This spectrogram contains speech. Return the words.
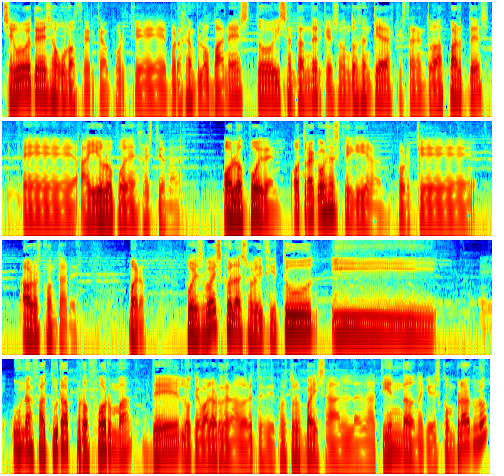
seguro que tenéis alguno cerca, porque, por ejemplo, Banesto y Santander, que son dos entidades que están en todas partes, eh, ahí os lo pueden gestionar. O lo pueden. Otra cosa es que quieran, porque ahora os contaré. Bueno, pues vais con la solicitud y una factura pro forma de lo que vale el ordenador. Es decir, vosotros vais a la, tienda donde queréis comprarlo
